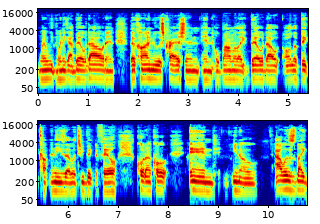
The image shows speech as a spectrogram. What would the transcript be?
when we, when they got bailed out and the economy was crashing and Obama like bailed out all the big companies that were too big to fail, quote unquote. And, you know, I was like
